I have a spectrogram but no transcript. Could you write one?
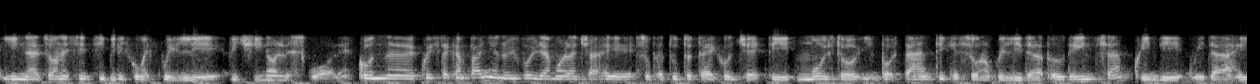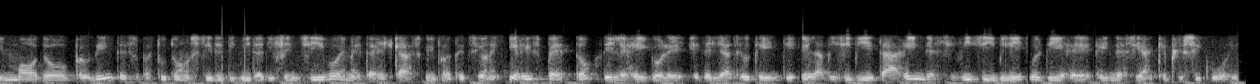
in zone sensibili come quelle vicino alle scuole. Con eh, questa campagna noi vogliamo lanciare soprattutto tre concetti molto importanti che sono quelli della prudenza, quindi guidare in modo prudente soprattutto uno stile di guida difensivo e mettere il casco di protezione, il rispetto delle regole e degli altri utenti e la visibilità. Rendersi visibili vuol dire rendersi anche più sicuri.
